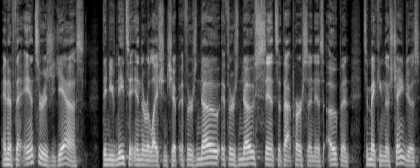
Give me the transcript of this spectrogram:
And if the answer is yes, then you need to end the relationship. If there's no, if there's no sense that that person is open to making those changes,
